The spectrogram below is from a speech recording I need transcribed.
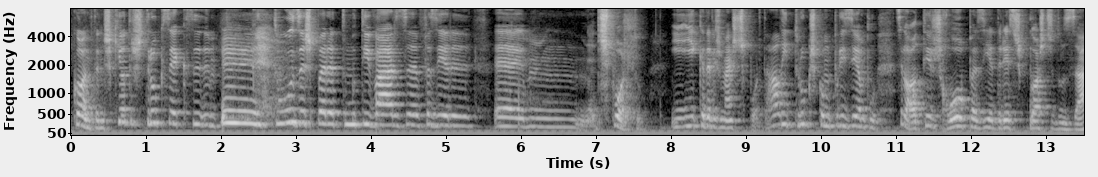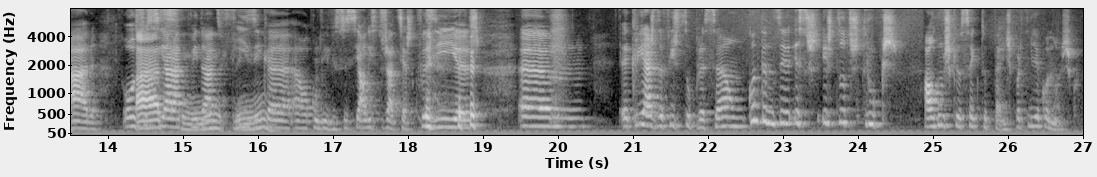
Conta-nos, que outros truques é que, que, tu usas para te motivares a fazer uh, desporto? E, e, cada vez mais desporto. Há ali truques como, por exemplo, sei lá, teres roupas e adereços que gostes de usar, ou ah, associar ah, a atividade sim. física ao convívio social, isso tu já disseste que fazias. um, criar desafios de superação. Conta-nos estes outros truques, alguns que eu sei que tu tens, partilha connosco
